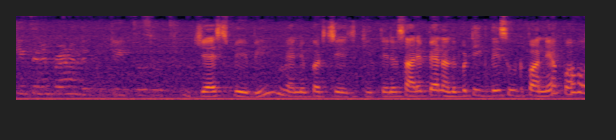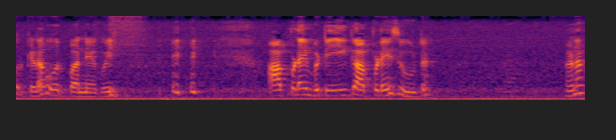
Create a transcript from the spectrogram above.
ਕੀਤੇ ਨੇ ਭੈਣਾਂ ਦੇ ਬੁਟੀਕ ਤੋਂ ਸੂਟ? ਯੈਸ ਬੇਬੀ ਮੈਨੇ ਪਰਚੇਜ ਕੀਤੇ ਨੇ। ਸਾਰੇ ਭੈਣਾਂ ਦੇ ਬੁਟੀਕ ਦੇ ਸੂਟ ਪਾਣੇ ਆਪਾਂ ਹੋਰ ਕਿਹੜਾ ਹੋਰ ਪਾਣੇ ਆ ਕੋਈ? ਆਪਣਾ ਹੀ ਬੁਟੀਕ ਆਪਣੇ ਹੀ ਸੂਟ। ਹਨਾ?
